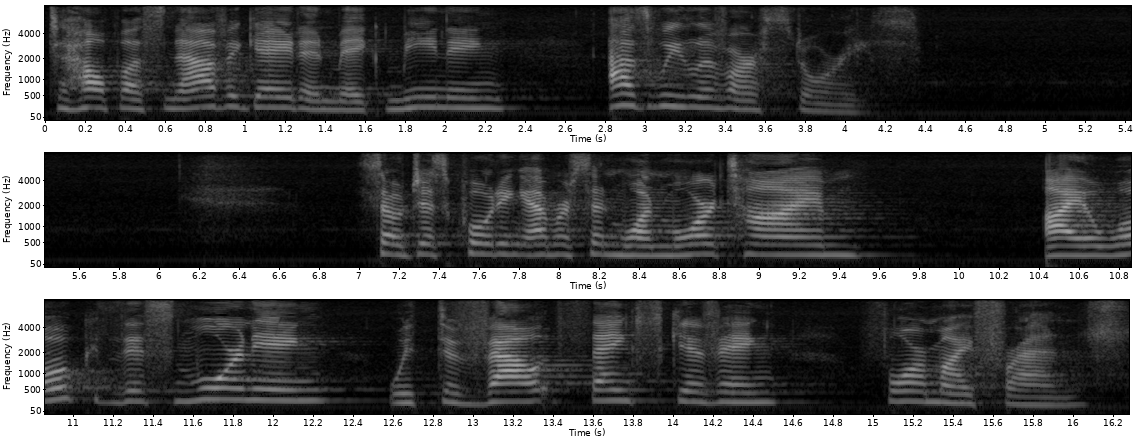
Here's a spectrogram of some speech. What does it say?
to help us navigate and make meaning as we live our stories. So, just quoting Emerson one more time I awoke this morning with devout thanksgiving for my friends,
